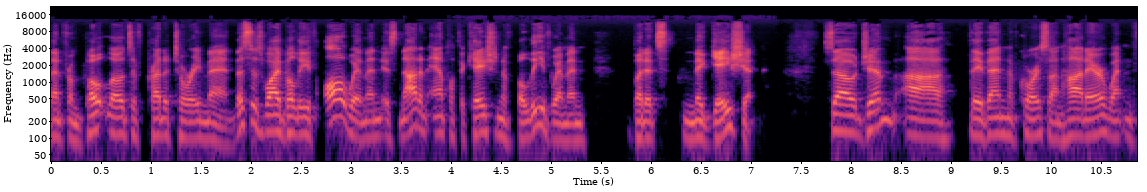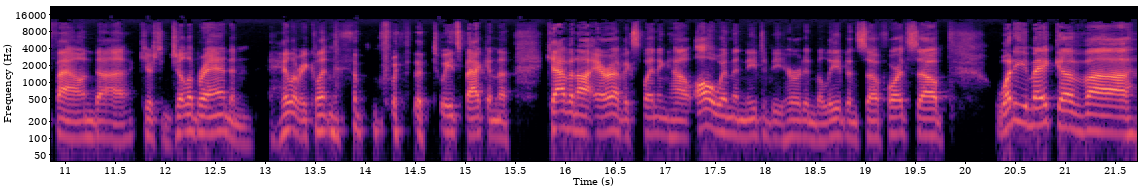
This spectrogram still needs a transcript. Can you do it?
than from boatloads of predatory men. This is why Believe All Women is not an amplification of Believe Women, but it's negation. So, Jim, uh, they then, of course, on Hot Air went and found uh, Kirsten Gillibrand and Hillary Clinton with the tweets back in the Kavanaugh era of explaining how all women need to be heard and believed and so forth. So, what do you make of uh,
